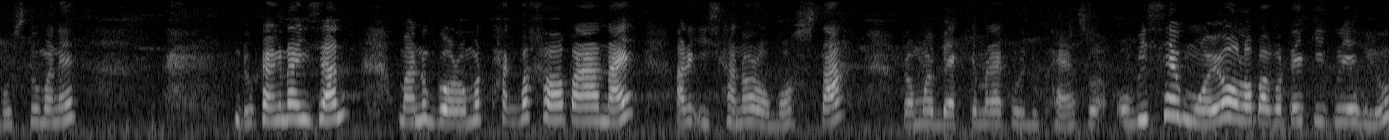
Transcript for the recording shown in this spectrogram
বস্তু মানে দুখাংনা ইছান মানুহ গৰমত থাকিব খাব পৰা নাই। আৰু ইছানৰ অৱস্থা ৰ মই বেক কেমেৰা কৰি দুখাই আছোঁ। অৱশ্যে ময়ো অলপ আগতে কি কৰি আহিলোঁ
